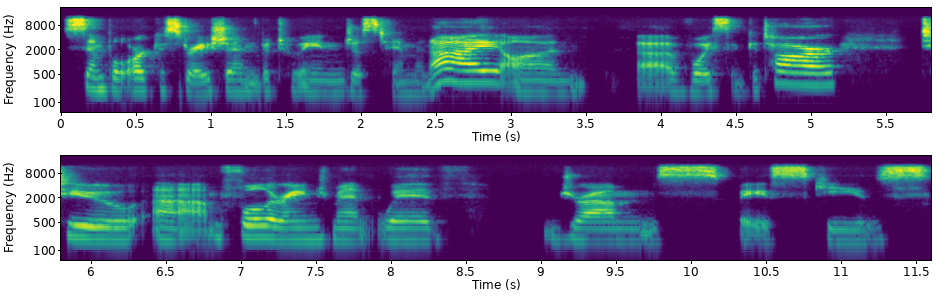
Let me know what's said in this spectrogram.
simple orchestration between just him and I on uh, voice and guitar to um, full arrangement with drums, bass, keys,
